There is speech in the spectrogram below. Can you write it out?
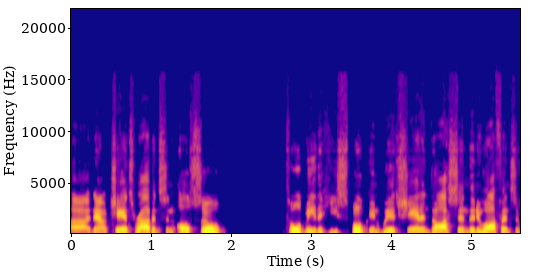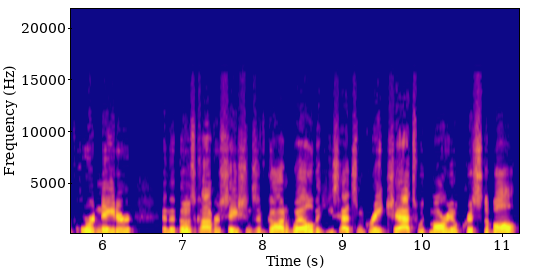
Uh, now, Chance Robinson also told me that he's spoken with Shannon Dawson, the new offensive coordinator, and that those conversations have gone well, that he's had some great chats with Mario Cristobal,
